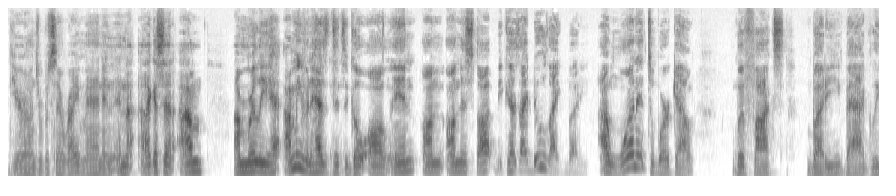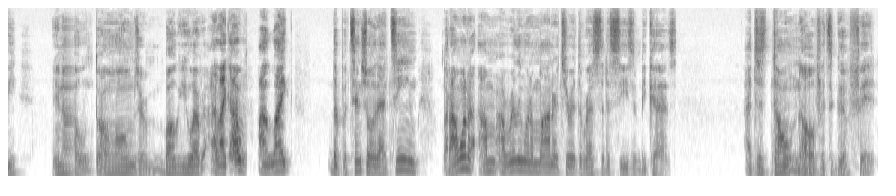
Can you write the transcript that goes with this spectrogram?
You're 100 percent right, man. And and like I said, I'm I'm really ha- I'm even hesitant to go all in on on this thought because I do like Buddy. I wanted to work out with Fox, Buddy, Bagley, you know, throw Holmes or Bogi, whoever. I like I I like the potential of that team, but I want to I'm I really want to monitor it the rest of the season because I just don't know if it's a good fit.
